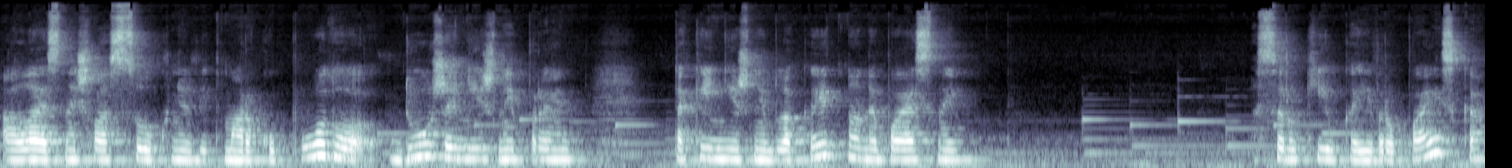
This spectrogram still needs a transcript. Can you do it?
але знайшла сукню від Марко Поло, дуже ніжний принт, такий ніжний блакитно-небесний, сороківка європейська,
